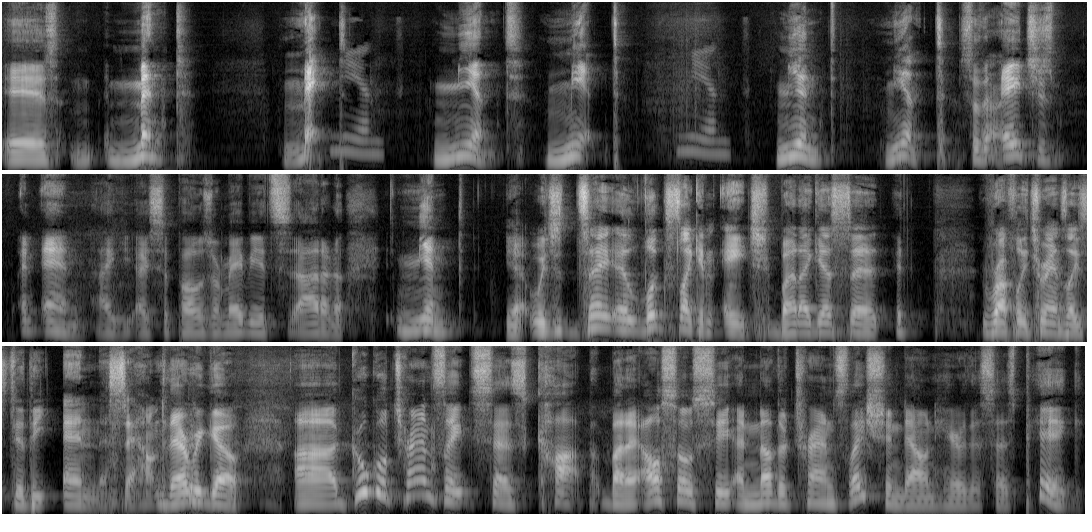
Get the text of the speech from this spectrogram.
is Mint. Mint. Mient, Mient, Mient, Mient. Mint. So the right. H is an N, I, I suppose, or maybe it's, I don't know. Mient. Yeah, we should say it looks like an H, but I guess it, it roughly translates to the N sound. There we go. Uh, Google Translate says cop, but I also see another translation down here that says pig.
